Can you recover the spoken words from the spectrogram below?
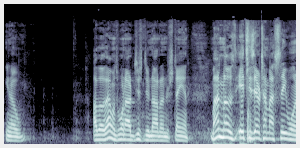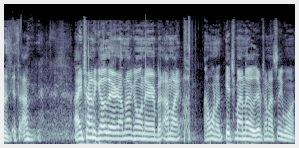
you know, although that one's one I just do not understand. My nose itches every time I see one. I'm, I ain't trying to go there. I'm not going there, but I'm like, I want to itch my nose every time I see one.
